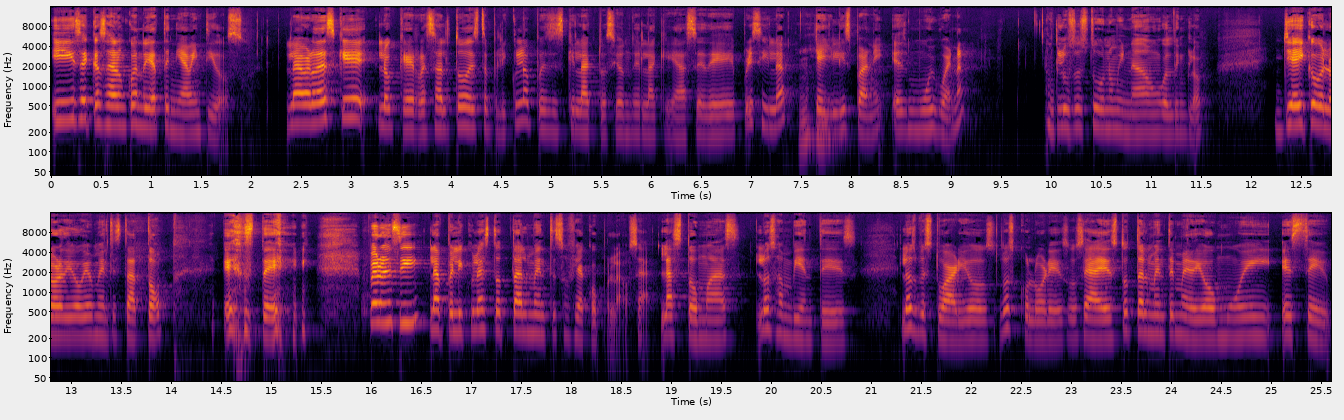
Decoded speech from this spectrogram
Y se casaron cuando ella tenía 22. La verdad es que lo que resalto de esta película, pues es que la actuación de la que hace de Priscilla, Kaylee Spani, es muy buena. Incluso estuvo nominada a un Golden Globe. Jacob Elordi obviamente está top. Este, pero en sí, la película es totalmente Sofía Coppola. O sea, las tomas, los ambientes, los vestuarios, los colores. O sea, es totalmente medio muy, este,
